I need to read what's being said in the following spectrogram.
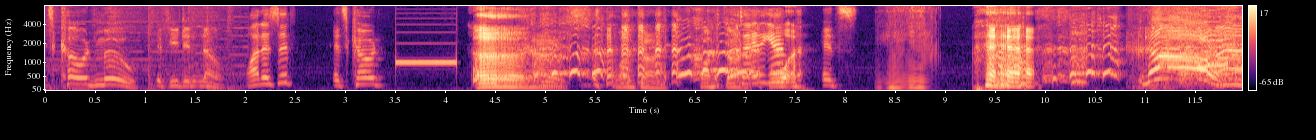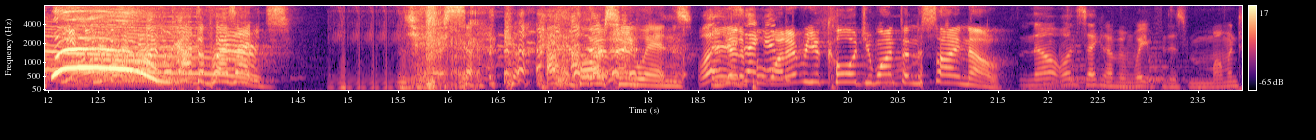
It's code moo. If you didn't know, What is it? it's code. Nice. Well done. Well Say it again. What? It's. No! I forgot the present. of course he wins. One You gotta second. put whatever you code you want on the sign now. No, one second. I've been waiting for this moment.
